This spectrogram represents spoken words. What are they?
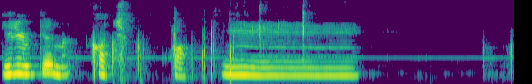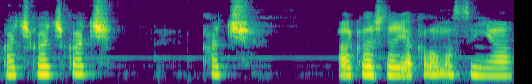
Geliyor gelme. Kaç. Tamam. Hmm. Kaç kaç kaç. Kaç. Arkadaşlar yakalamazsın ya.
